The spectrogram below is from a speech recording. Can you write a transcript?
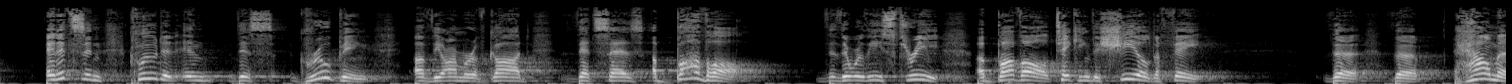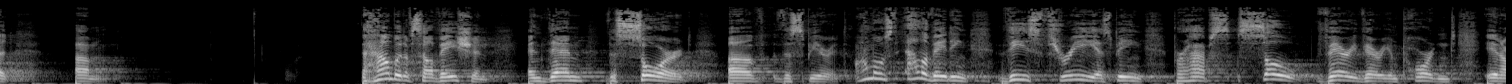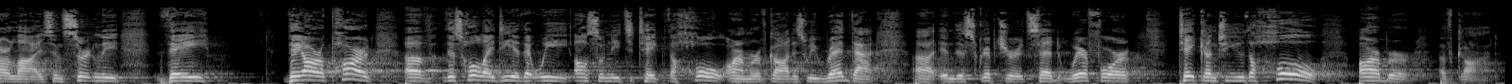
And it's included in this grouping of the armor of God that says, above all, there were these three, above all, taking the shield of faith, the, the helmet, um, the helmet of salvation, and then the sword of the Spirit. Almost elevating these three as being perhaps so very, very important in our lives. And certainly they, they are a part of this whole idea that we also need to take the whole armor of God. As we read that uh, in this scripture, it said, wherefore take unto you the whole armor of God.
